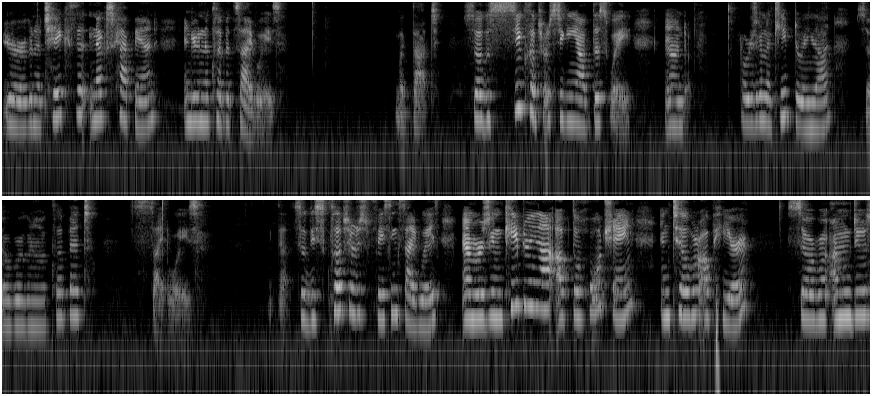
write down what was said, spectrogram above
you're gonna take the next cap band and you're gonna clip it sideways. Like that. So the C-clips are sticking out this way. And we're just gonna keep doing that. So we're gonna clip it sideways. Like that. So these clips are just facing sideways. And we're just gonna keep doing that up the whole chain until we're up here. So I'm gonna do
